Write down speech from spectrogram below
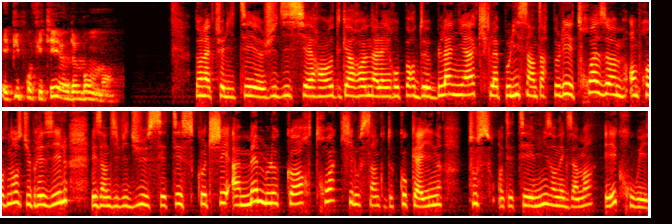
et puis profiter euh, d'un bon moment. Dans l'actualité judiciaire en Haute-Garonne, à l'aéroport de Blagnac, la police a interpellé trois hommes en provenance du Brésil. Les individus s'étaient scotchés à même le corps 3,5 kg de cocaïne. Tous ont été mis en examen et écroués.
